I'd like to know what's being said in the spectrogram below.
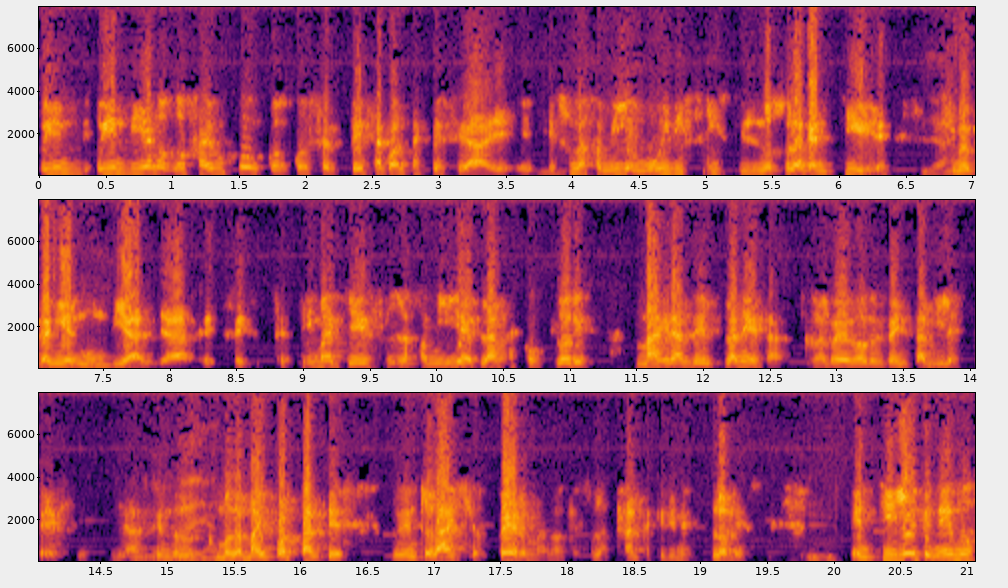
hoy, en, hoy, en, día no, no sabemos con, con, certeza cuántas especies hay. Eh, es una familia muy difícil, no solo acá en Chile, sino que a nivel mundial. ¿ya? Se, se, estima que es la familia de plantas con flores más grande del planeta, con alrededor de 30.000 especies, ¿ya? siendo como lo más importante dentro de la angiosperma, ¿no? que son las plantas que tienen flores. En Chile tenemos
